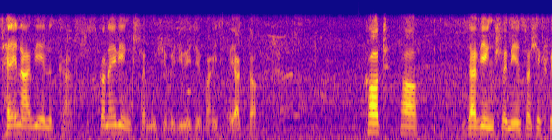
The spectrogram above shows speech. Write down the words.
scena wielka. Wszystko największe musi być, wiecie Państwo, jak to kot to za większe mięso się chwyta.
